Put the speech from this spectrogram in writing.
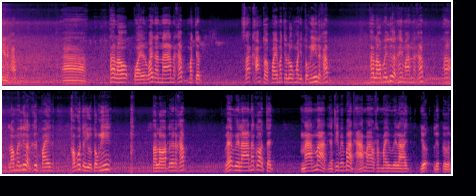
นี่นะครับอ่าถ้าเราปล่อยมันไว้นานๆนะครับ มันจะซักครั้งต่อไปมันจะลงมาอยู่ตรงนี้เลยครับ ถ้าเราไม่เลื่อนให้มันนะครับ ถ้าเราไม่เลื่อนขึ้นไป เขาก็จะอยู่ตรงนี้ตลอดเลยนะครับ และเวลานั้นก็จะนานมากอย่างที่แม่บ้านถามมาทำไมเวลาเยอะเหลือเกิน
